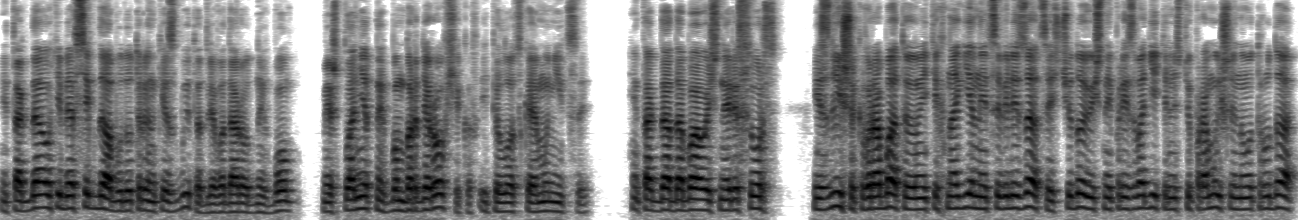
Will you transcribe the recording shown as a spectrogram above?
И тогда у тебя всегда будут рынки сбыта для водородных бомб, межпланетных бомбардировщиков и пилотской амуниции. И тогда добавочный ресурс Излишек вырабатываемой техногенной цивилизации с чудовищной производительностью промышленного труда,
